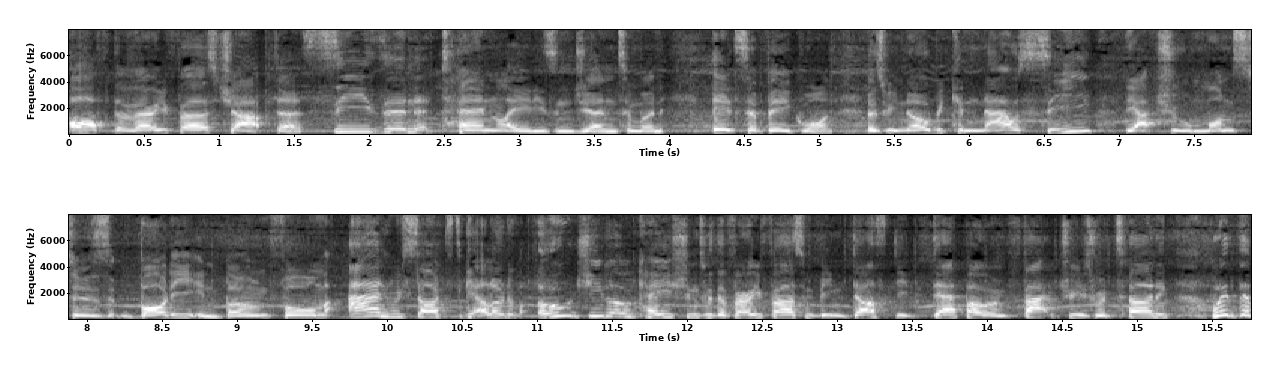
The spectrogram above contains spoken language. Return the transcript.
off the very first chapter, season 10, ladies and gentlemen. It's a big one. As we know, we can now see the actual monster's body in bone form, and we started to get a load of OG locations, with the very first one being Dusty Depot and factories returning with the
